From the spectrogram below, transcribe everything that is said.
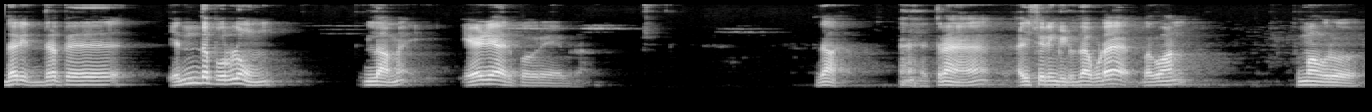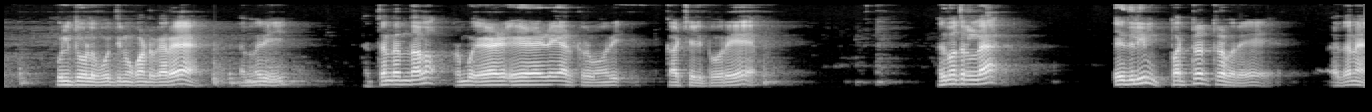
தரித்திரத்து எந்த பொருளும் இல்லாமல் ஏழையாக இருப்பவரே அப்படின்னா இதான். எத்தனை ஐஸ்வர்யங்கள் இருந்தால் கூட பகவான் சும்மா ஒரு புலித்தோலை ஊற்றின்னு உட்காண்டிருக்காரு அது மாதிரி எத்தனை இருந்தாலும் ரொம்ப ஏழை ஏழையாக இருக்கிற மாதிரி காட்சி அளிப்பவரே. அது மாத்திரம் இல்லை எதிலையும் பற்றற்றவரே. அதானே?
